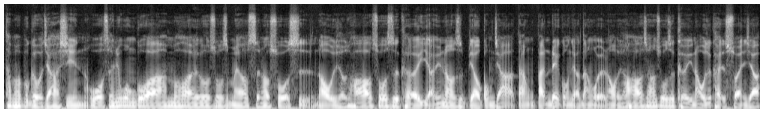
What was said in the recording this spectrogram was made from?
他们不给我加薪，我曾经问过啊，他们后来跟我说什么要升到硕士，然后我就想说好，好，硕士可以啊，因为那种是比较公家当，半类公家单位，然后我想好，好升到硕士可以，然后我就开始算一下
